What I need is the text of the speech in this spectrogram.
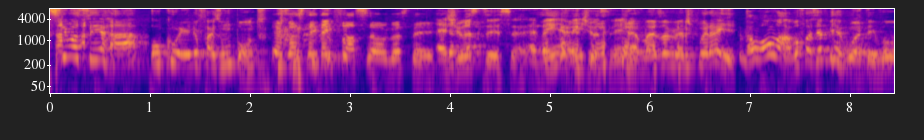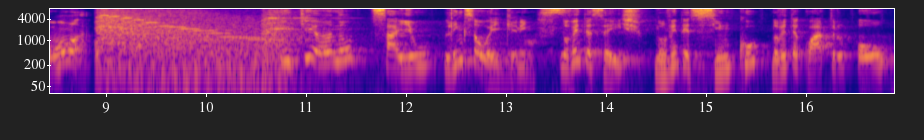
se você errar, o coelho faz um ponto. Eu gostei da inflação, eu gostei. É justo isso. É bem, é bem justo, bem É justo. mais ou menos por aí. Então vamos lá, vou fazer a pergunta aí, vou- vamos lá. Em que ano saiu Link's Awakening? 96, 95, 94 ou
